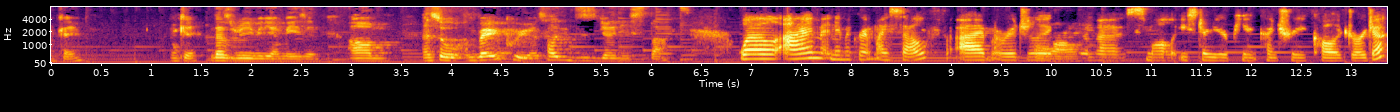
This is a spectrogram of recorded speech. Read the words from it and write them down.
Okay. Okay, that's really really amazing. Um, and so I'm very curious. How did this journey start? Well, I'm an immigrant myself. I'm originally oh, wow. from a small Eastern European country called Georgia,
